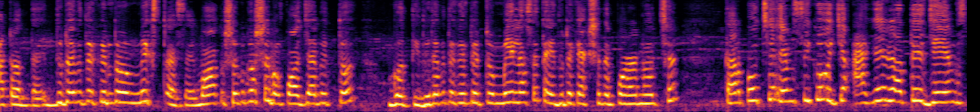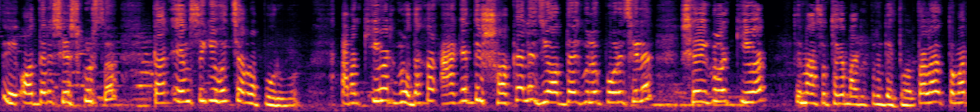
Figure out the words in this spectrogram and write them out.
আট অধ্যায়। দুটার ভিতরে কিন্তু মিক্সড আছে। মহাকর্ষ বিকর্ষ এবং পর্যাবৃত্ত গতি। দুটার ভিতরে কিন্তু একটু মিল আছে, তাই দুটাকে একসাথে পড়ানো হচ্ছে। তারপর হচ্ছে এমসিকিউ যে আগের রাতে যে অধ্যায়টা শেষ করছ, তার এমসিকিউ হচ্ছে আমরা পড়ব। আবার কিওয়ার্ডগুলো দেখো, আগের দিন সকালে যে অধ্যায়গুলো পড়েছিলে, সেইগুলো কিওয়ার্ড তুমি আসর থেকে মাগরিব পর্যন্ত দেখতে পাবো। তাহলে তোমার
